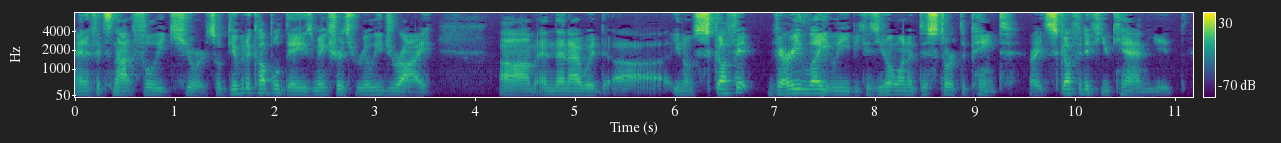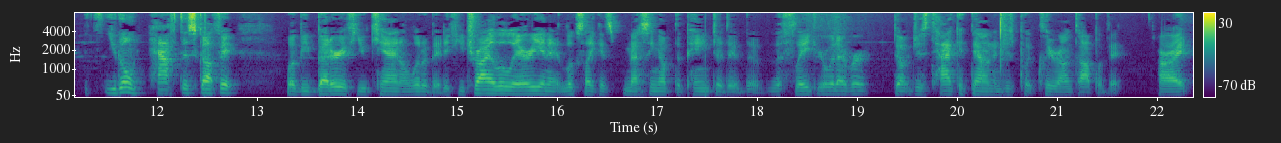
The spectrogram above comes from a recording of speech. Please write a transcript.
and if it's not fully cured. So give it a couple days, make sure it's really dry. Um, and then I would, uh, you know, scuff it very lightly because you don't want to distort the paint, right? Scuff it if you can. You, don't have to scuff it, but it'd be better if you can a little bit. If you try a little area and it looks like it's messing up the paint or the, the, the flake or whatever, don't just tack it down and just put clear on top of it, all right?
